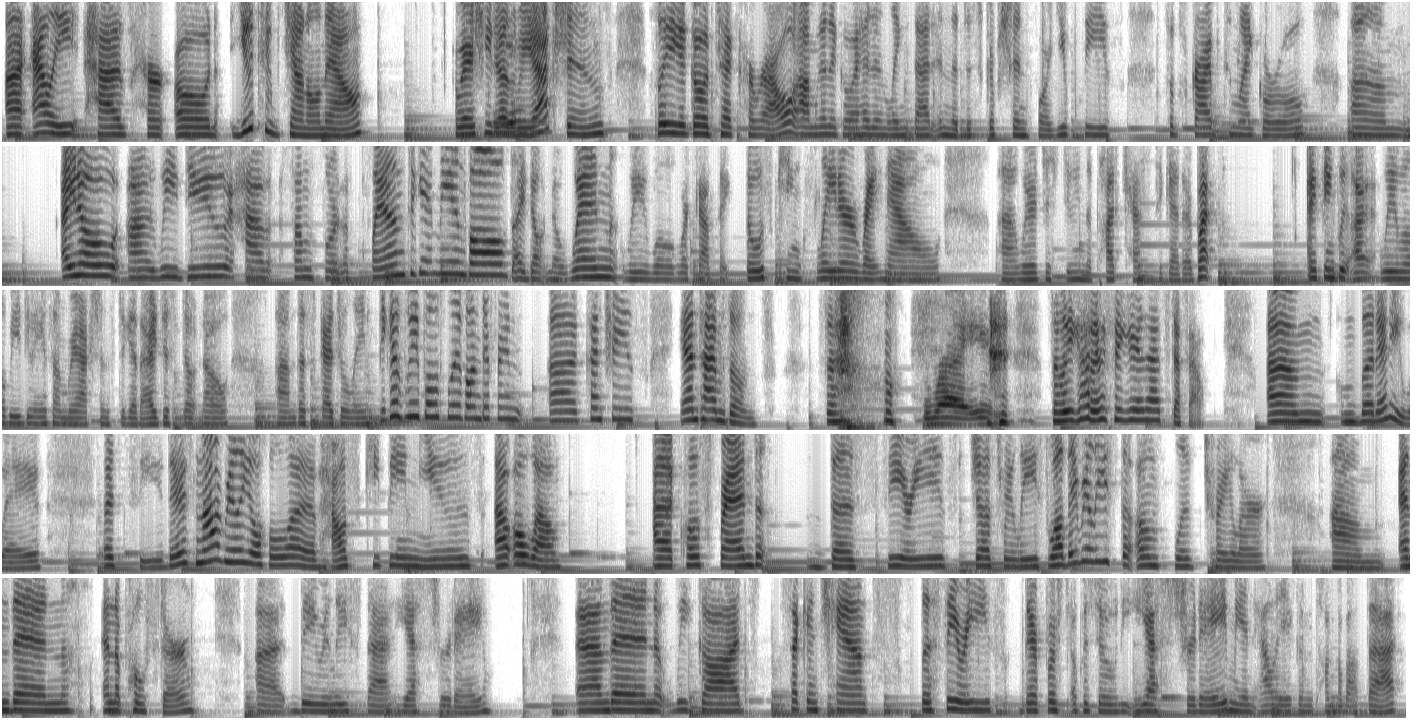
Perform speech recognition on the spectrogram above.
Uh, Allie has her own YouTube channel now where she does reactions. So you can go check her out. I'm going to go ahead and link that in the description for you. Please subscribe to my girl. Um, I know uh, we do have some sort of plan to get me involved. I don't know when. We will work out the, those kinks later. Right now, uh, we're just doing the podcast together, but I think we are, we will be doing some reactions together. I just don't know um, the scheduling because we both live on different uh, countries and time zones. So right. so we got to figure that stuff out. Um, but anyway, let's see. There's not really a whole lot of housekeeping news. Uh, oh well, a close friend the series just released. Well, they released the unflipped trailer, um, and then and a poster. Uh, they released that yesterday, and then we got Second Chance, the series, their first episode yesterday. Me and Ali are going to talk about that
